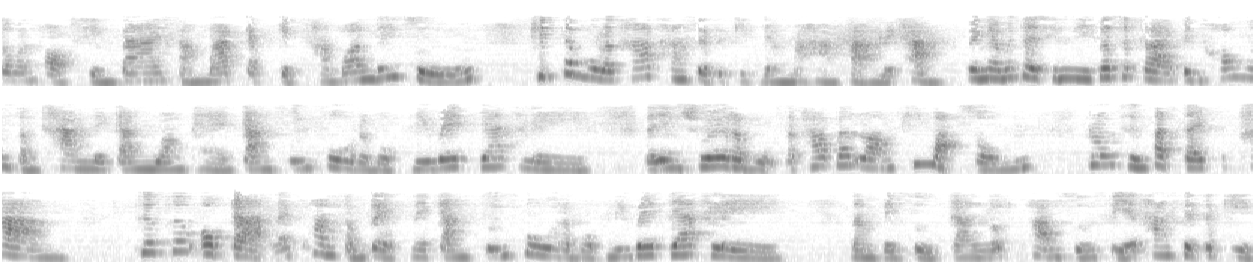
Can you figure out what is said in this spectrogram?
ตะวันออกเฉียงใต้สามารถกักเก็บคาร์บอนได้สูง คิดเป็นมูลค่าทางเศรษฐกิจอย่างมหาศาลเลยค่ะเป็นงานวิจัยชิ้นนี้ก็จะกลายเป็นข้อมูลสำคัญในการวางแผนการฟื้นฟูระบบนิเวศหญ้าทะเล และยังช่วยระบุสภาพแวดล้อมที่เหมาะสม รวมถึงปัจจัยคุกคามเพื่อเพิ่มโอกาสและความสำเร็จในการฟื้นฟูระบบนิเวศหญ้าทะเลนำไปสู่การลดความสูญเสียทางเศรษฐกิจ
